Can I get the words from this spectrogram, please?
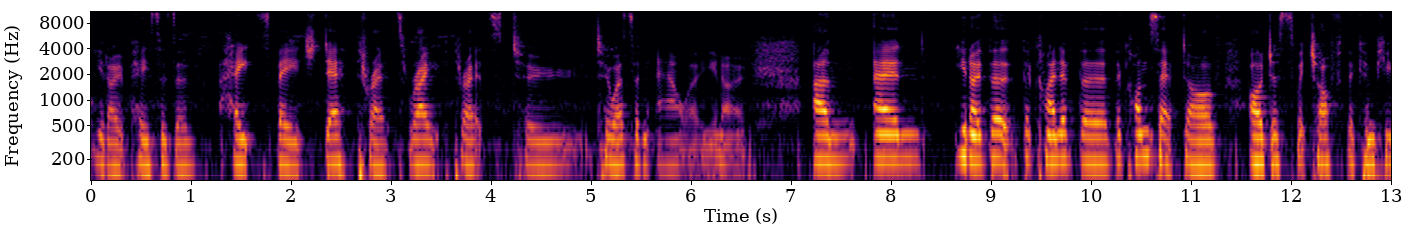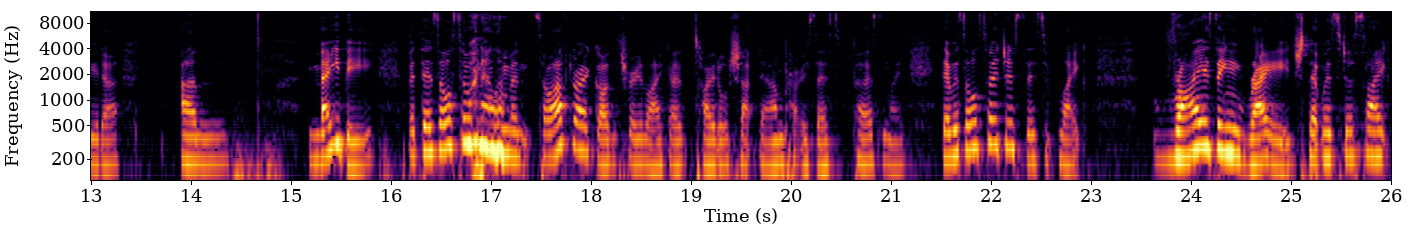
you know, pieces of hate speech, death threats, rape threats to to us an hour, you know, um, and you know the the kind of the the concept of I'll just switch off the computer. Um, maybe, but there's also an element. So after I'd gone through like a total shutdown process personally, there was also just this like rising rage that was just like,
